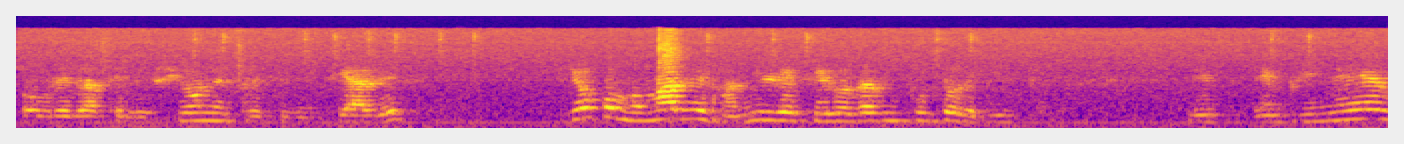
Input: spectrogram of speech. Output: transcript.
sobre las elecciones presidenciales, yo como madre de familia quiero dar un punto de vista. En primer,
